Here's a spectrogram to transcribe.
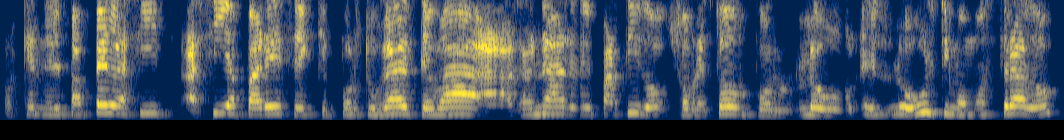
porque en el papel así, así aparece que Portugal te va a ganar el partido, sobre todo por lo, lo último mostrado,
